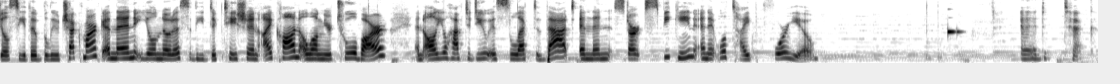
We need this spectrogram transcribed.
You'll see the blue check mark, and then you'll notice the dictation icon along your toolbar. And all you'll have to do is select that and then start speaking, and it will type for you. Ed Tech.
